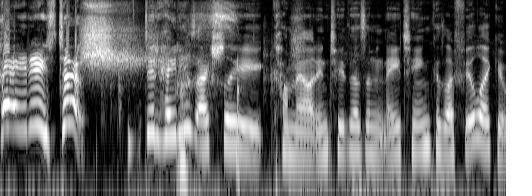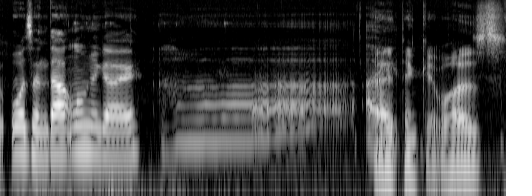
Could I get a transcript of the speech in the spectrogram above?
Hades too. Did Hades actually come out in 2018? Because I feel like it wasn't that long ago. Uh, I I, think it was.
